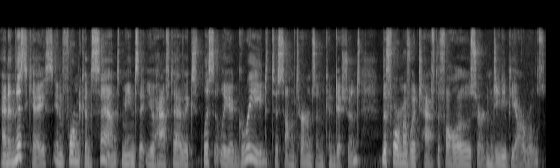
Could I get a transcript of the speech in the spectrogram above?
And in this case, informed consent means that you have to have explicitly agreed to some terms and conditions, the form of which have to follow certain GDPR rules.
